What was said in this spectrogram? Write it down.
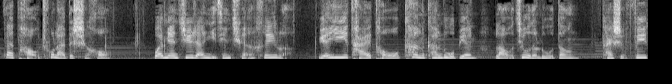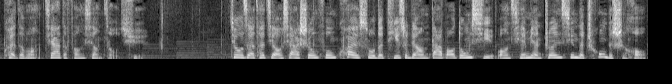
在跑出来的时候，外面居然已经全黑了。袁一抬头看了看路边老旧的路灯，开始飞快地往家的方向走去。就在他脚下生风，快速地提着两大包东西往前面专心地冲的时候，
